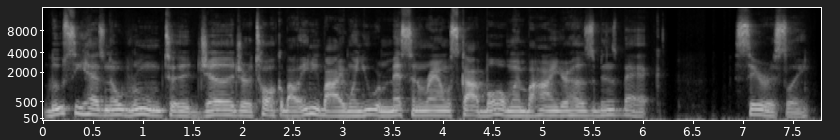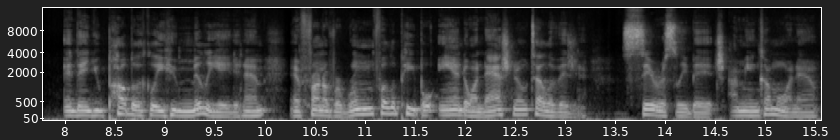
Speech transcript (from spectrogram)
Lucy has no room to judge or talk about anybody when you were messing around with Scott Baldwin behind your husband's back. Seriously. And then you publicly humiliated him in front of a room full of people and on national television. Seriously, bitch. I mean, come on now.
